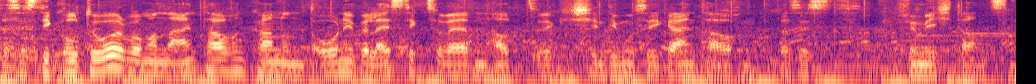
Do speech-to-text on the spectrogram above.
Das ist die Kultur, wo man eintauchen kann und ohne belästigt zu werden, halt wirklich in die Musik eintauchen. Das ist für mich Tanzen.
